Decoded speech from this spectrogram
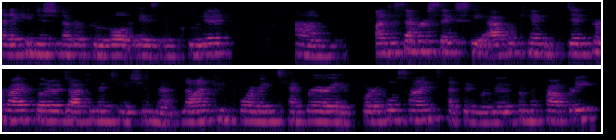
And a condition of approval is included. Um, on December sixth, the applicant did provide photo documentation that non-conforming temporary and portable signs had been removed from the property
